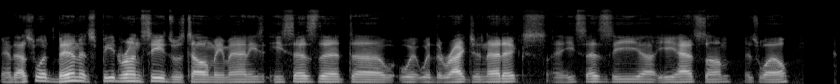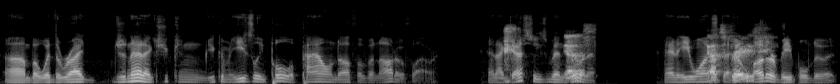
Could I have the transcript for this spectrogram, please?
And that's what Ben at Speedrun Seeds was telling me, man. He he says that uh, with, with the right genetics, and he says he uh, he has some as well. Um, but with the right genetics, you can you can easily pull a pound off of an autoflower. And I guess he's been doing it, and he wants that's to help other people do it.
